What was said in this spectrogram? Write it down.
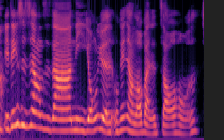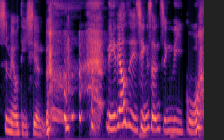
一定是这样子的啊！你永远，我跟你讲，老板的招吼是没有底线的，你一定要自己亲身经历过。”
